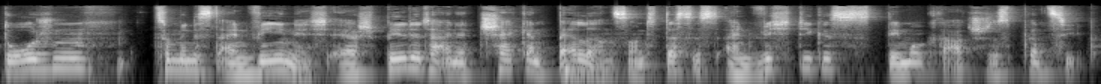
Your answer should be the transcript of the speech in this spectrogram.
Dogen zumindest ein wenig. Er bildete eine Check and Balance und das ist ein wichtiges demokratisches Prinzip.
